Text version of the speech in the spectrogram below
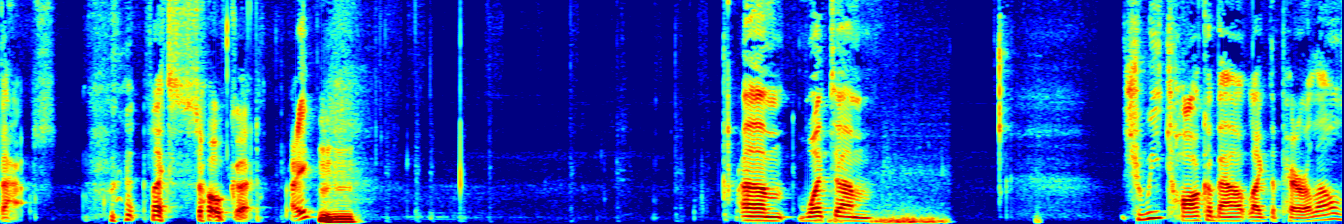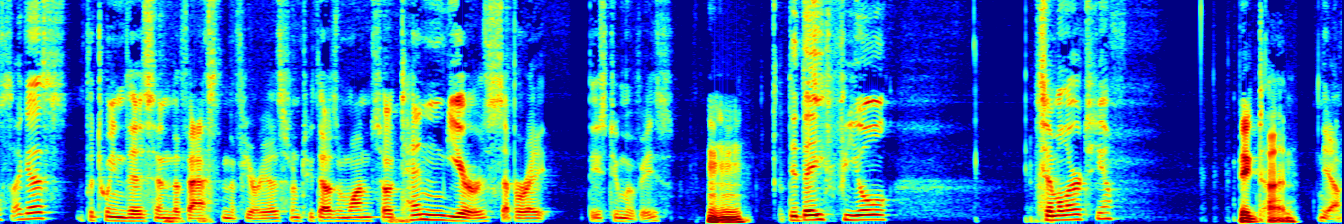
the house. like so good, right? Mm-hmm. Um, what um, should we talk about like the parallels? I guess between this and the Fast and the Furious from two thousand one. So ten years separate these two movies. Mm-hmm. Did they feel similar to you? Big time. Yeah.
